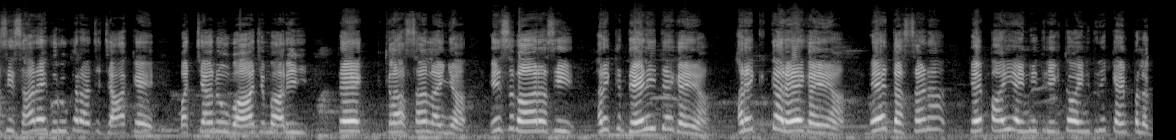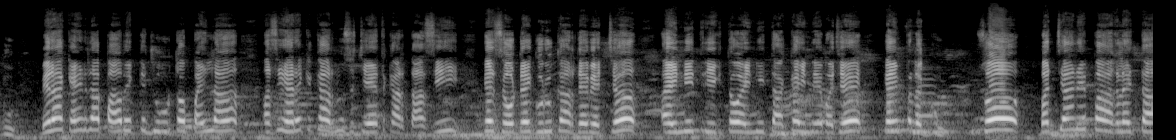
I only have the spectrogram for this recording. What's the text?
ਅਸੀਂ ਸਾਰੇ ਗੁਰੂ ਘਰਾਂ 'ਚ ਜਾ ਕੇ ਬੱਚਿਆਂ ਨੂੰ ਆਵਾਜ਼ ਮਾਰੀ ਤੇ ਕਲਾਸਾਂ ਲਾਈਆਂ। ਇਸ ਵਾਰ ਅਸੀਂ ਹਰ ਇੱਕ ਦੇਲੀ ਤੇ ਗਏ ਆ ਹਰ ਇੱਕ ਘਰੇ ਗਏ ਆ ਇਹ ਦੱਸਣ ਕਿ ਭਾਈ ਇੰਨੀ ਤਰੀਕ ਤੋਂ ਇੰਨੀ ਤਰੀਕ ਕੈਂਪ ਲੱਗੂ। ਮੇਰਾ ਕਹਿਣ ਦਾ ਭਾਵ 1 ਜੂਨ ਤੋਂ ਪਹਿਲਾਂ ਅਸੀਂ ਹਰ ਇੱਕ ਘਰ ਨੂੰ ਸੁਚੇਤ ਕਰਤਾ ਸੀ ਕਿ ਤੁਹਾਡੇ ਗੁਰੂ ਘਰ ਦੇ ਵਿੱਚ ਇੰਨੀ ਤਰੀਕ ਤੋਂ ਇੰਨੀ ਤੱਕ ਇੰਨੇ ਵਜੇ ਕੈਂਪ ਲੱਗੂ। ਸੋ ਬੱਚਿਆਂ ਨੇ ਭਾਗ ਲਿੱਤਾ।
